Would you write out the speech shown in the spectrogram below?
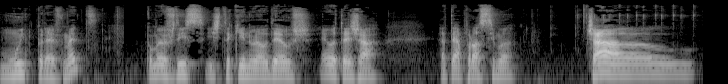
muito brevemente. Como eu vos disse, isto aqui não é o Deus, é o até já. Até à próxima. Tchau!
